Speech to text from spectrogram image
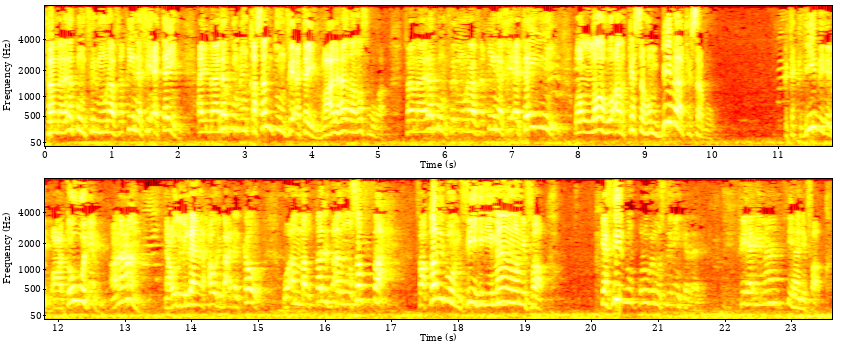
فما لكم في المنافقين فئتين أي ما لكم إن قسمتم فئتين وعلى هذا نصبها. فما لكم في المنافقين فئتين والله أركسهم بما كسبوا. بتكذيبهم وعتوهم. آه نعم. نعوذ بالله من الحول بعد الكور وأما القلب المصفح فقلب فيه إيمان ونفاق. كثير من قلوب المسلمين كذلك. فيها إيمان فيها نفاق.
